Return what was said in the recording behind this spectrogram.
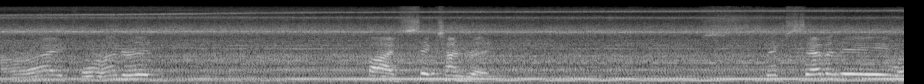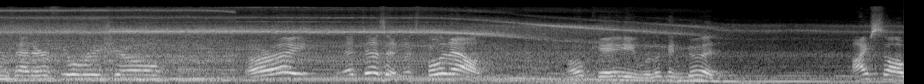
All right, 400, 5, 600, 670, where's that air fuel ratio? All right, that does it, let's pull it out. Okay, we're looking good. I saw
